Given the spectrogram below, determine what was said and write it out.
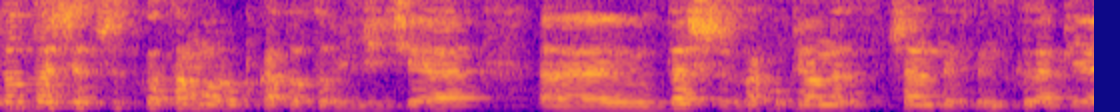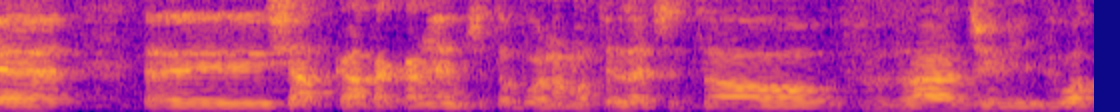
to też jest wszystko samoróbka, to co widzicie. E, też zakupione sprzęty w tym sklepie. E, siatka taka, nie wiem czy to było na motyle czy co, za 9 zł,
